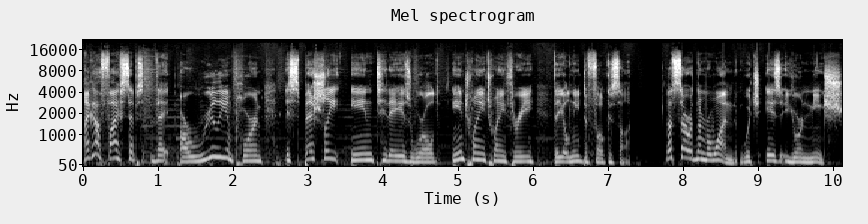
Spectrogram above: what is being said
I got five steps that are really important, especially in today's world in 2023, that you'll need to focus on. Let's start with number one, which is your niche.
